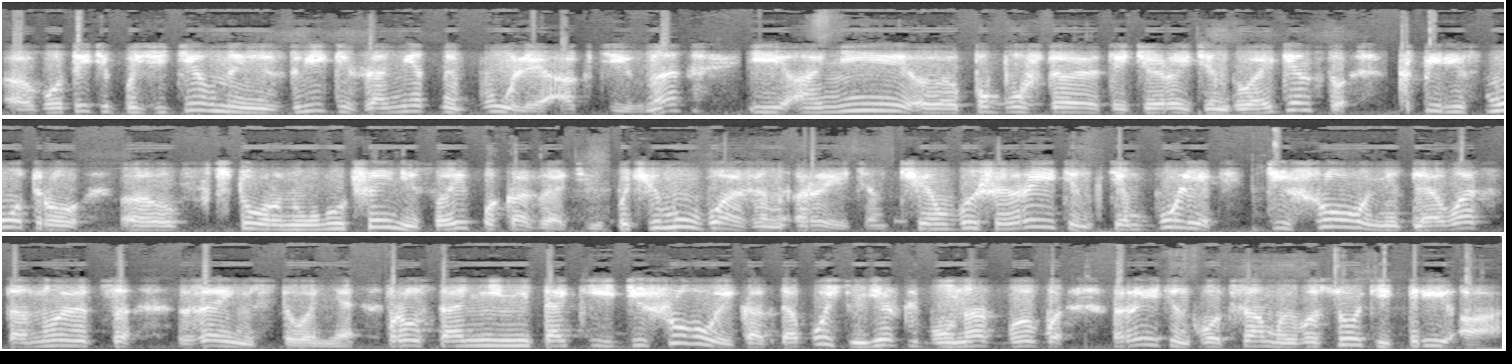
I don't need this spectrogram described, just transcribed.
э, вот эти позитивные сдвиги заметны более активно, и они э, побуждают эти рейтинговые агентства к пересмотру в сторону улучшения своих показателей. Почему важен рейтинг? Чем выше рейтинг, тем более дешевыми для вас становятся заимствования. Просто они не такие дешевые, как, допустим, если бы у нас был бы рейтинг вот самый высокий 3А.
